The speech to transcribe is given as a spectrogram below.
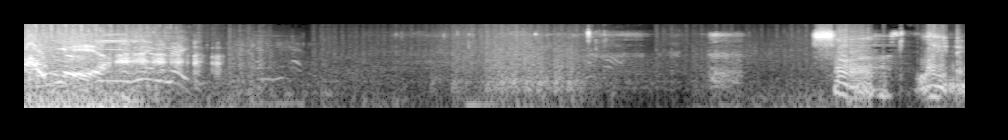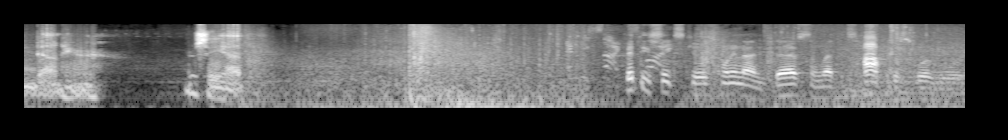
Oh yeah! Eliminate. Saw lightning down here. Where's he at? 56 kills, 29 deaths, and we're at the top of the scoreboard.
